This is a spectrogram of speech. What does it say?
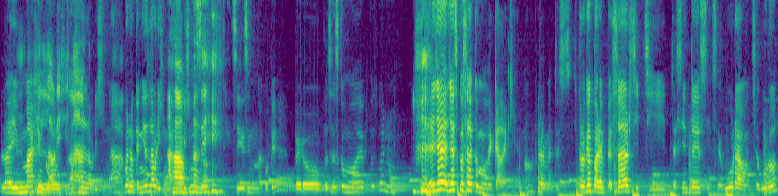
la imagen. La original. Ajá, la original. Bueno, que ni es la original. Ajá, la original sí. Sigue siendo una copia. Pero pues es como de, pues bueno. ya, ya es cosa como de cada quien, ¿no? Realmente es. Creo que para empezar, si, si te sientes insegura o inseguro,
